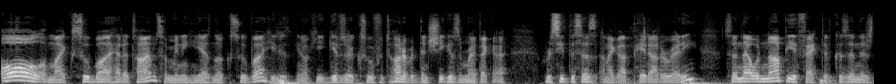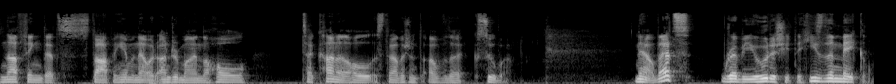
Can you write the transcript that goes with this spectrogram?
all of my ksuba ahead of time, so meaning he has no ksuba, he just, you know he gives her a ksuba for two hundred, but then she gives him right back a receipt that says, "and I got paid out already." So then that would not be effective because then there's nothing that's stopping him, and that would undermine the whole takana, the whole establishment of the ksuba. Now that's Rabbi Yehuda Shita. He's the makel.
